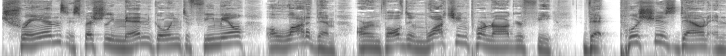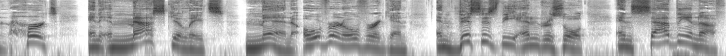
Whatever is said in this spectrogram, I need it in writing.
trans, especially men going to female, a lot of them are involved in watching pornography that pushes down and hurts and emasculates men over and over again. And this is the end result. And sadly enough,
